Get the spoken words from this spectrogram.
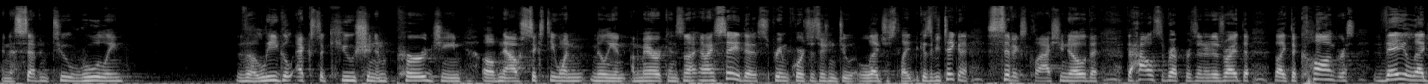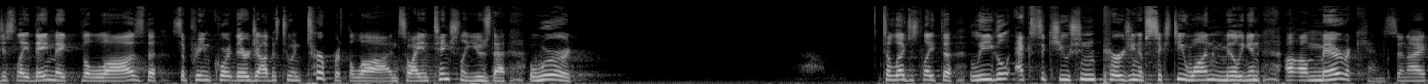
in a 7 2 ruling the legal execution and purging of now 61 million Americans. And I, and I, say the Supreme Court's decision to legislate because if you take a civics class, you know that the House of Representatives, right, the, like the Congress, they legislate, they make the laws. The Supreme Court, their job is to interpret the law. And so I intentionally use that word to legislate the legal execution purging of 61 million uh, Americans. And I,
